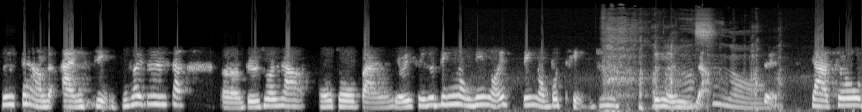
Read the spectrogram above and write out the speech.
就是非常的安静，不会就是像呃，比如说像欧洲班有一些就叮咚叮咚一直叮咚不停，就是真的是这样。啊是哦，对亚洲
